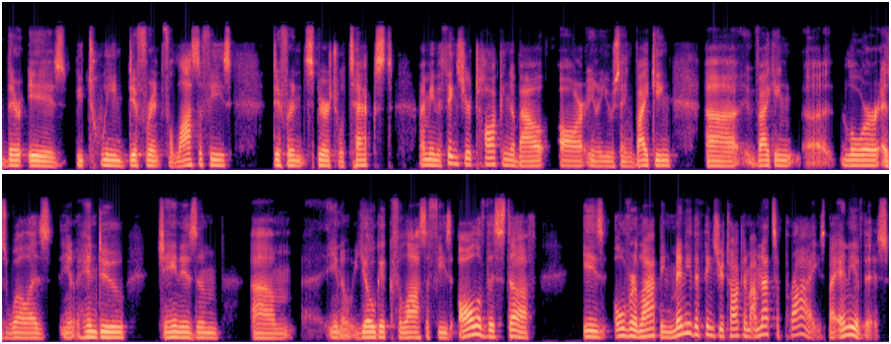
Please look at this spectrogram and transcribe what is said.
there is between different philosophies different spiritual texts i mean the things you're talking about are you know you were saying viking uh viking uh lore as well as you know hindu jainism um you know yogic philosophies all of this stuff is overlapping many of the things you're talking about i'm not surprised by any of this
